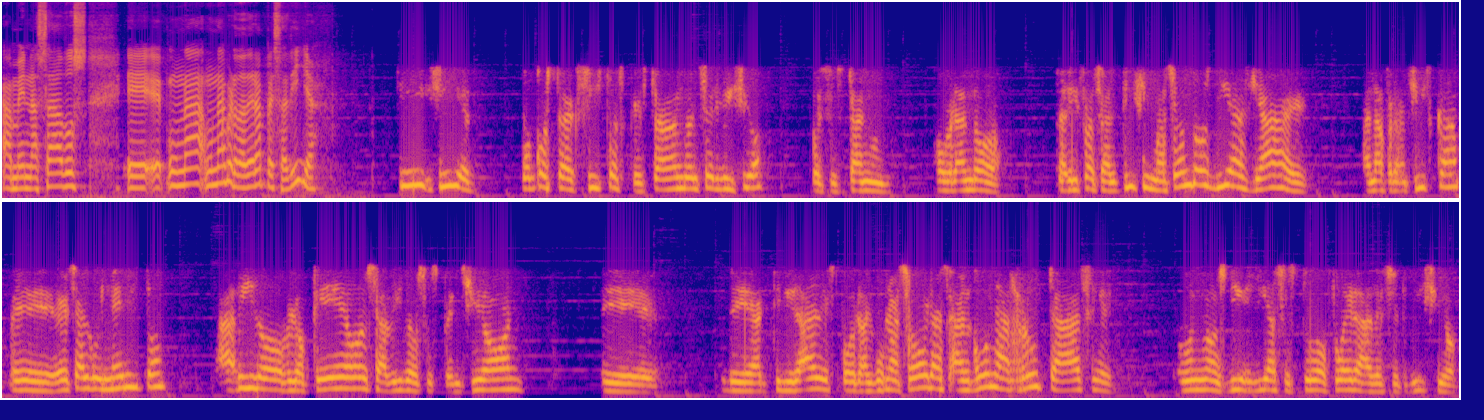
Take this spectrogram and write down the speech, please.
amenazados, una, una verdadera pesadilla. Sí, sí, pocos taxistas que están dando el servicio, pues están cobrando tarifas altísimas. Son dos días ya, eh, Ana Francisca, eh, es algo inédito. Ha habido bloqueos, ha habido suspensión eh, de actividades por algunas horas. Alguna ruta hace unos 10 días estuvo fuera de servicio,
